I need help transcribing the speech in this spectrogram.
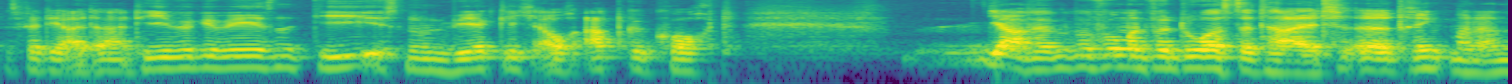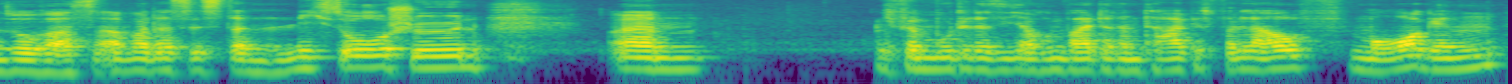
das wäre die Alternative gewesen. Die ist nun wirklich auch abgekocht. Ja, bevor man verdurstet halt, äh, trinkt man dann sowas. Aber das ist dann nicht so schön. Ähm, ich vermute, dass ich auch im weiteren Tagesverlauf morgen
